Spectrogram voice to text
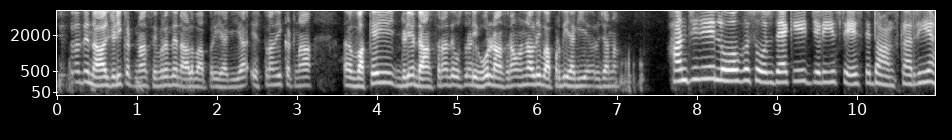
ਜਿਸ ਤਰ੍ਹਾਂ ਦੇ ਨਾਲ ਜਿਹੜੀ ਘਟਨਾ ਸਿਮਰਨ ਦੇ ਨਾਲ ਵਾਪਰੀ ਹੈਗੀ ਆ ਇਸ ਤਰ੍ਹਾਂ ਦੀ ਘਟਨਾ ਅ, ਵਾਕਈ ਜਿਹੜੀਆਂ ਡਾਂਸਰਾਂ ਦੇ ਉਸ ਨਾਲ ਜਿਹੜੀ ਹੋਰ ਡਾਂਸਰਾਂ ਉਹਨਾਂ ਨਾਲ ਦੀ ਵਾਪਰਦੀ ਹੈਗੀ ਆ ਰੋਜ਼ਾਨਾ? ਹਾਂਜੀ ਜੀ, ਲੋਕ ਸੋਚਦੇ ਆ ਕਿ ਜਿਹੜੀ ਸਟੇਜ ਤੇ ਡਾਂਸ ਕਰ ਰਹੀ ਹੈ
